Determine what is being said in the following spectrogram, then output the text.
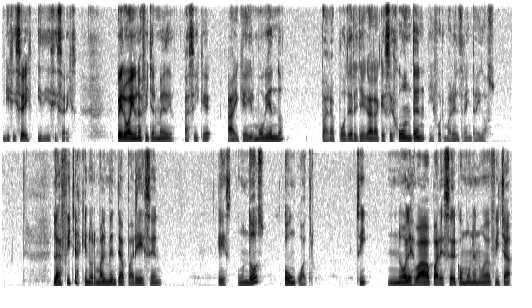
16 y 16. Pero hay una ficha en medio, así que hay que ir moviendo para poder llegar a que se junten y formar el 32. Las fichas que normalmente aparecen es un 2 o un 4. ¿Sí? No les va a aparecer como una nueva ficha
